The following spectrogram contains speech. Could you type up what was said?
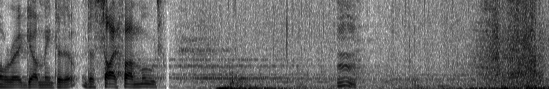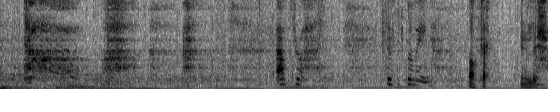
already got me into the, the sci-fi mood. Hmm. Astra, this is Selene. Okay, English.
